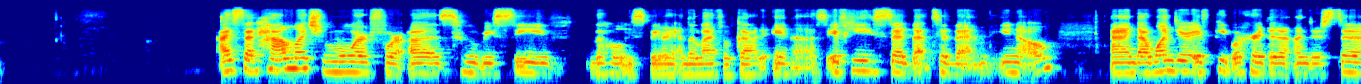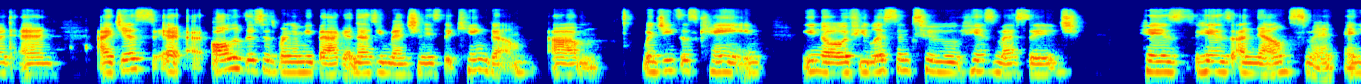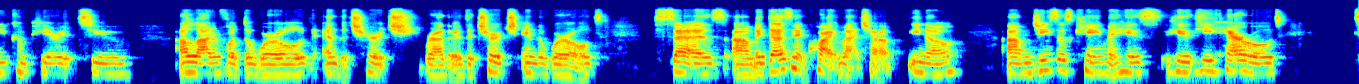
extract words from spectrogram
I said, how much more for us who receive the Holy Spirit and the life of God in us. If He said that to them, you know, and I wonder if people heard that and understood. And I just, eh, all of this is bringing me back. And as you mentioned, is the kingdom. Um, when Jesus came, you know, if you listen to His message, his his announcement, and you compare it to a lot of what the world and the church, rather, the church in the world says um, it doesn't quite match up. You know, um, Jesus came and his, his he heralded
